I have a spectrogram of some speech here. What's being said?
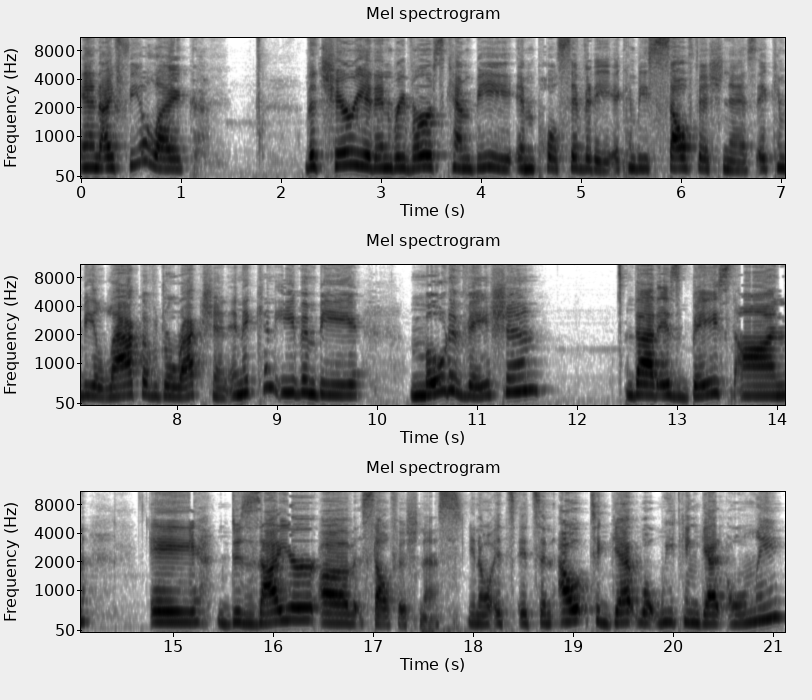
And I feel like the chariot in reverse can be impulsivity. It can be selfishness. It can be lack of direction. And it can even be motivation that is based on a desire of selfishness. You know, it's it's an out to get what we can get only.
